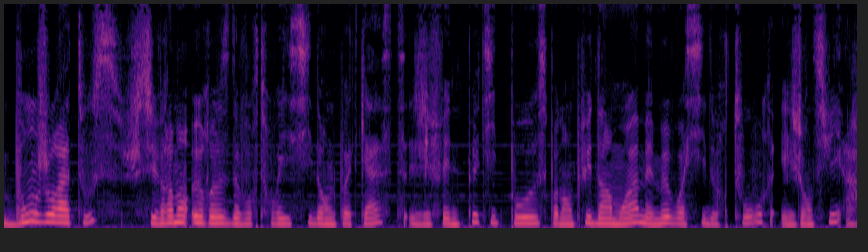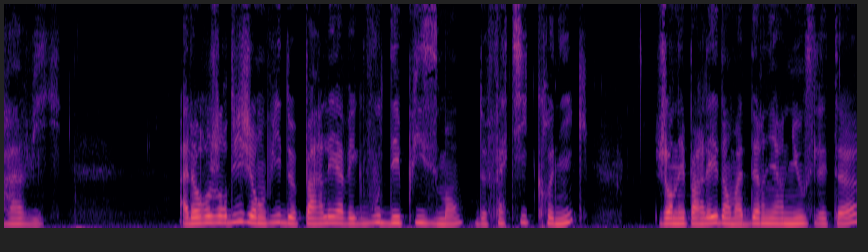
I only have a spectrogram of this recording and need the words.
Bonjour à tous, je suis vraiment heureuse de vous retrouver ici dans le podcast. J'ai fait une petite pause pendant plus d'un mois, mais me voici de retour et j'en suis ravie. Alors aujourd'hui, j'ai envie de parler avec vous d'épuisement, de fatigue chronique. J'en ai parlé dans ma dernière newsletter,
